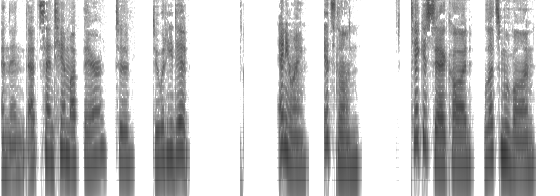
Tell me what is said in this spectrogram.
and then that sent him up there to do what he did. Anyway, it's done. Take a SAG card. Let's move on.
